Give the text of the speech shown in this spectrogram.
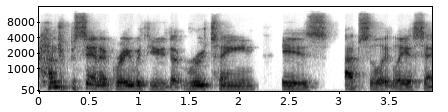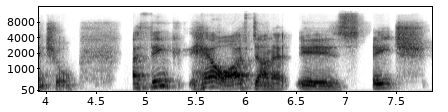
100% agree with you that routine is absolutely essential. I think how I've done it is each.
